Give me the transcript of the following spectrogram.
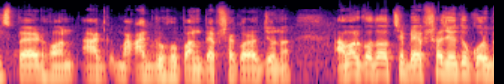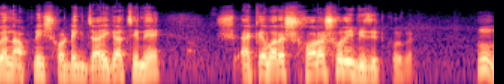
ইন্সপায়ার্ড হন আগ্রহ পান ব্যবসা করার জন্য। আমার কথা হচ্ছে ব্যবসা যেহেতু করবেন আপনি সঠিক জায়গা চিনে একেবারে সরাসরি ভিজিট করবেন। হুম?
